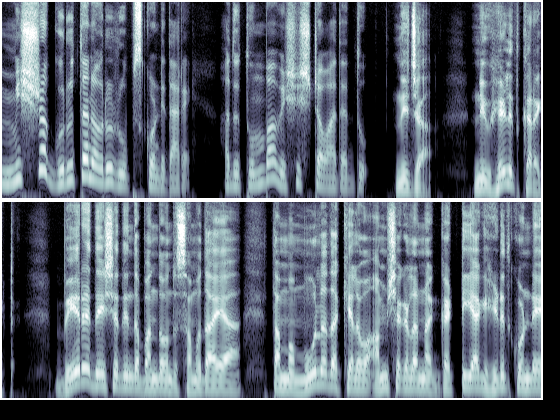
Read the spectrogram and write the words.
ಮಿಶ್ರ ಗುರುತನವರು ರೂಪಿಸ್ಕೊಂಡಿದ್ದಾರೆ. ಅದು ತುಂಬಾ ವಿಶಿಷ್ಟವಾದದ್ದು. ನಿಜ. ನೀವು ಹೇಳಿದ್ ಕರೆಕ್ಟ್. ಬೇರೆ ದೇಶದಿಂದ ಬಂದ ಒಂದು ಸಮುದಾಯ ತಮ್ಮ ಮೂಲದ ಕೆಲವು ಅಂಶಗಳನ್ನು ಗಟ್ಟಿಯಾಗಿ ಹಿಡಿದುಕೊಂಡೇ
